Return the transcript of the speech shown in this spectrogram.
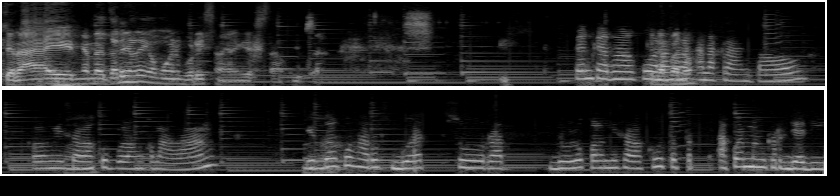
kirain kan dari tadi lu ngomongin Bu Risma ya guys tahu juga. kan karena aku Kenapa, orang Nom? anak rantau. Kalau misal Hmm. aku pulang ke Malang, itu Hmm. aku harus buat surat dulu kalau misal aku tetap aku emang kerja di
